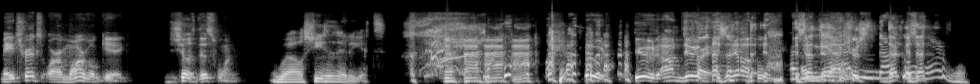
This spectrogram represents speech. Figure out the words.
Matrix or a Marvel gig. She chose this one. Well, she's an idiot. Dude, dude, I'm dude. All right, is that- no. Is that the How actress? you not That, is that Marvel?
